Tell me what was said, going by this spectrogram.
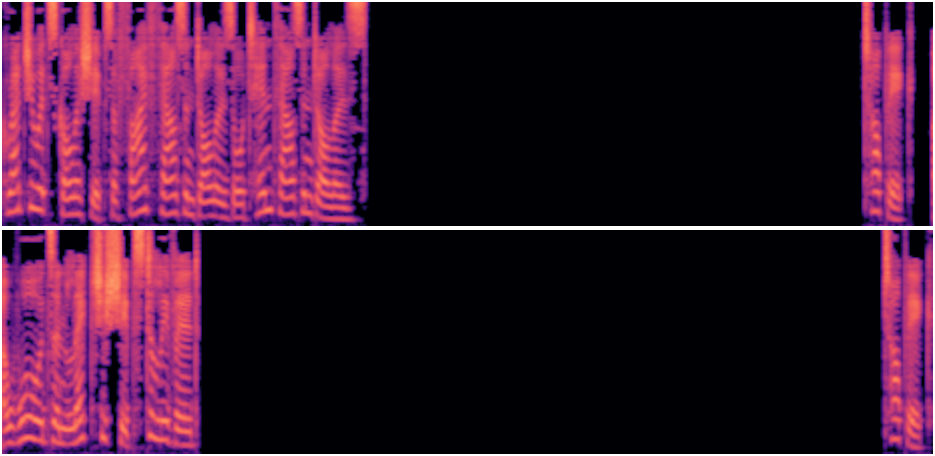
Graduate scholarships are $5,000 or $10,000. Topic: Awards and lectureships delivered. Topic:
